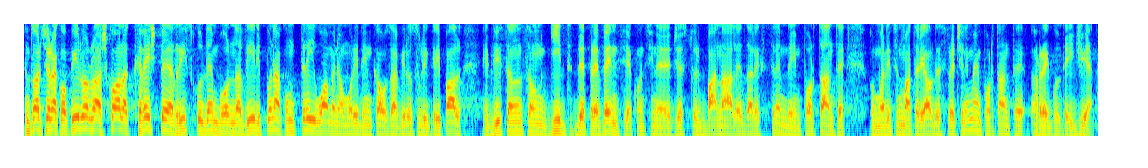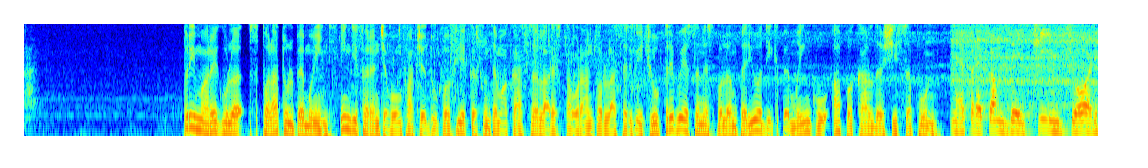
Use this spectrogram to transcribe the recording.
Întoarcerea copiilor la școală crește riscul de îmbolnăviri. Până acum, trei oameni au murit din cauza virusului gripal. Există însă un ghid de prevenție, conține gesturi banale, dar extrem de importante. Urmăriți un material despre cele mai importante reguli de igienă. Prima regulă, spălatul pe mâini. Indiferent ce vom face după, fie că suntem acasă, la restaurant ori la serviciu, trebuie să ne spălăm periodic pe mâini cu apă caldă și săpun. Ne frecăm de 5 ori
